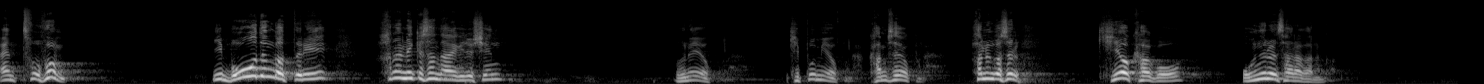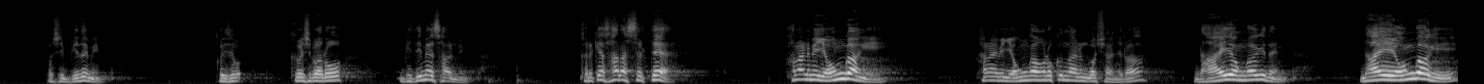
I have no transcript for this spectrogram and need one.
and to whom 이 모든 것들이 하나님께서 나에게 주신 은혜였구나. 기쁨이었구나. 감사였구나. 하는 것을 기억하고 오늘을 살아가는 것. 그것이 믿음입니다. 그것이, 그것이 바로 믿음의 삶입니다. 그렇게 살았을 때 하나님의 영광이 하나님의 영광으로 끝나는 것이 아니라 나의 영광이 됩니다. 나의 영광이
